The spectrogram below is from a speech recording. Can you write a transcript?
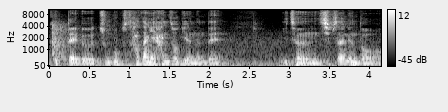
그때 그 중국 사장이 한족이었는데 2014년도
